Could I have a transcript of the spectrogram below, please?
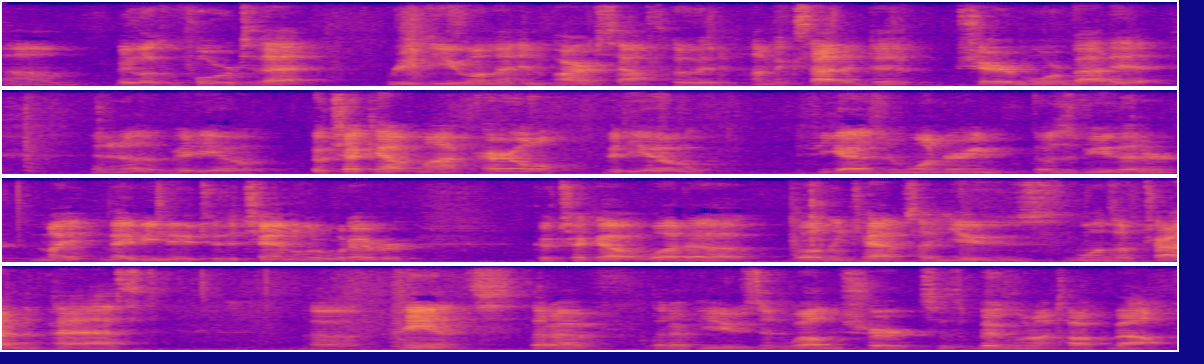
Um, be looking forward to that review on the Empyre South hood. I'm excited to share more about it in another video. Go check out my apparel video if you guys are wondering, those of you that are might maybe new to the channel or whatever, go check out what uh, welding caps I use, ones I've tried in the past, uh, pants that I've that I've used, and welding shirts is a big one I talk about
